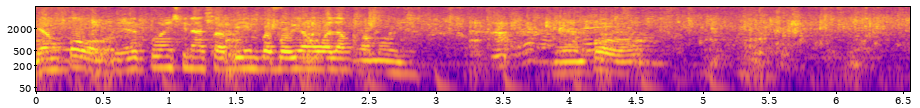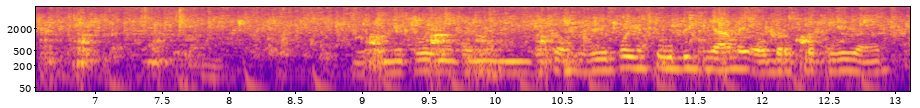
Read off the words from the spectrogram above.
Yan po. Yan po yung sinasabi yung babuyang walang amoy. Ayan po. Ito niyo po yung kanyang ito. Yan po yung tubig niya. May overflow po yan.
